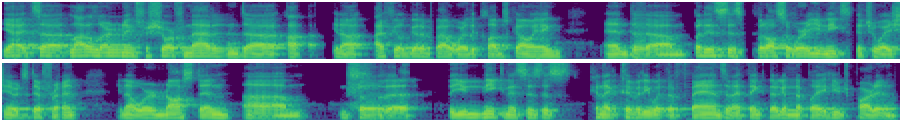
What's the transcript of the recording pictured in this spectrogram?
yeah it's a lot of learnings for sure from that. And uh, uh, you know i feel good about where the club's going and um, but this is but also we're a unique situation here. It's different. You know, we're in Austin, um, so the the uniqueness is this connectivity with the fans, and I think they're going to play a huge part in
